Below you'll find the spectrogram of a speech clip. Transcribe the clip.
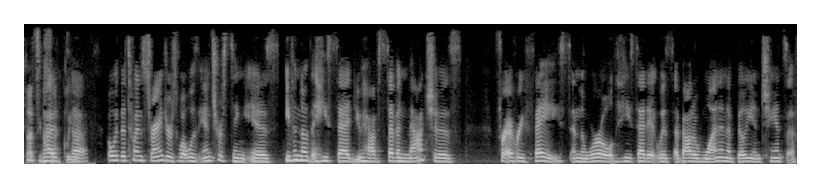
That's exactly but, uh, it. But with the twin strangers, what was interesting is even though that he said you have seven matches for every face in the world, he said it was about a one in a billion chance of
